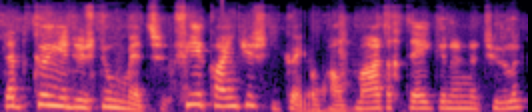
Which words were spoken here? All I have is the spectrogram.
dat kun je dus doen met vierkantjes. Die kun je ook handmatig tekenen natuurlijk.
